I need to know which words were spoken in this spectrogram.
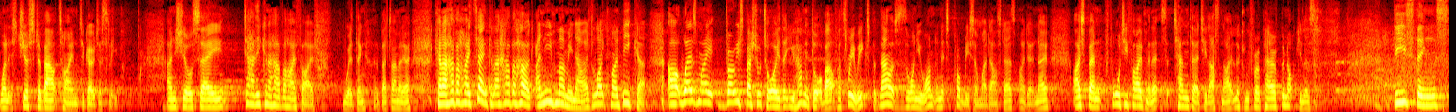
when it's just about time to go to sleep. And she'll say, Daddy, can I have a high five? Weird thing at bedtime, anyway. Can I have a high ten? Can I have a hug? I need mummy now. I'd like my beaker. Uh, where's my very special toy that you haven't thought about for three weeks, but now it's the one you want, and it's probably somewhere downstairs. I don't know. I spent 45 minutes at 10:30 last night looking for a pair of binoculars. These things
